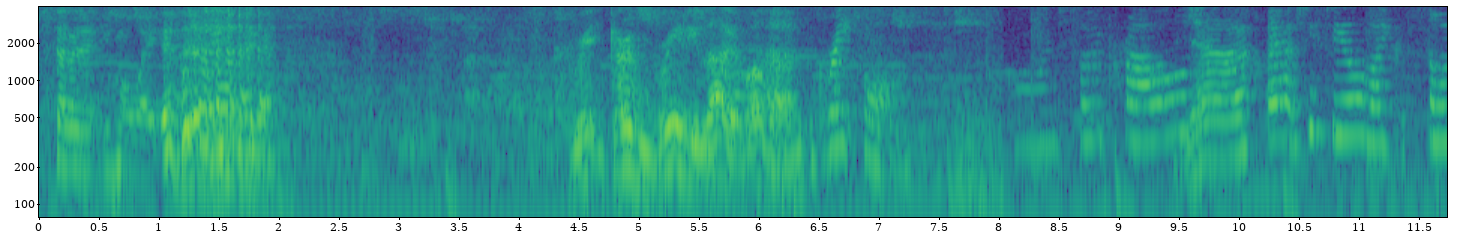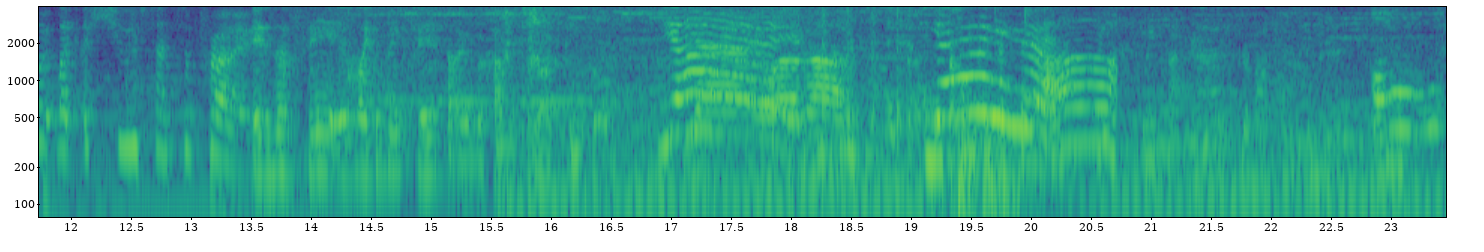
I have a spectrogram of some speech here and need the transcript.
Said I don't need more weight. Re- going really low. Well done. Great form. Oh, I'm so proud. Yeah. I actually feel like so like a huge sense of pride. It's a fear. It's like a big fear to overcome to a lot of people. Yay! Well done. Yay! Ah. We sat there for about 20 minutes. Oh,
